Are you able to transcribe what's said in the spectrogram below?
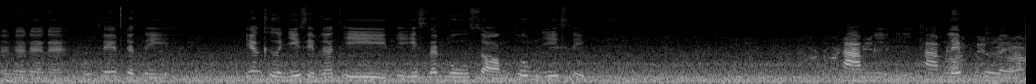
นั่นๆๆๆกรุงเทพจะตีเที่ยงคืน 20 นาทีที่อิสตันบูล2ทุ่ม 20ไทม์ไทม์เล็บคืออะไรวะ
